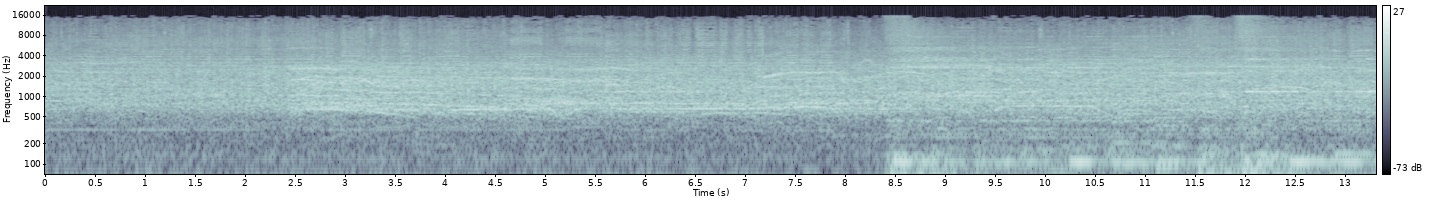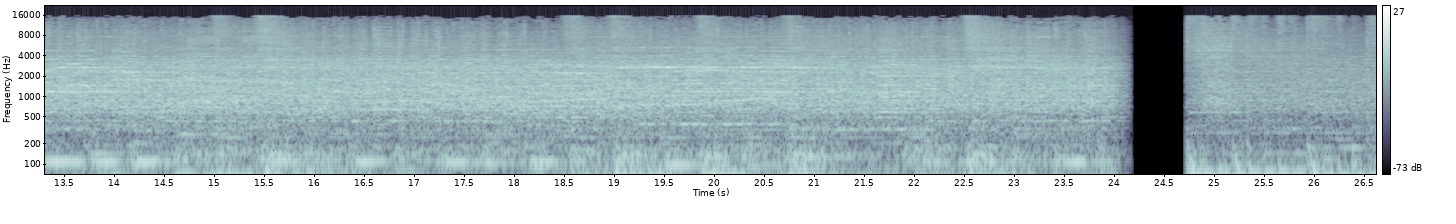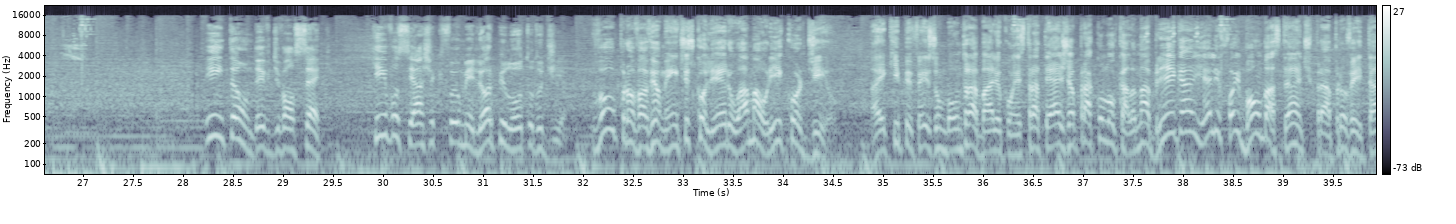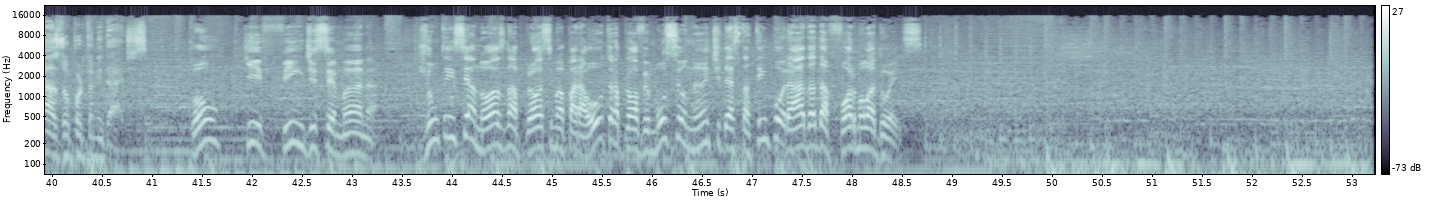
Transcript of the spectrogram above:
E então, David Valsec, quem você acha que foi o melhor piloto do dia? Vou provavelmente escolher o Amaury Cordio. A equipe fez um bom trabalho com a estratégia para colocá-lo na briga e ele foi bom bastante para aproveitar as oportunidades. Bom, que fim de semana! Juntem-se a nós na próxima para outra prova emocionante desta temporada da Fórmula 2.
